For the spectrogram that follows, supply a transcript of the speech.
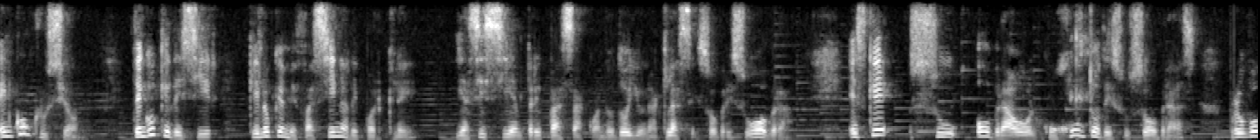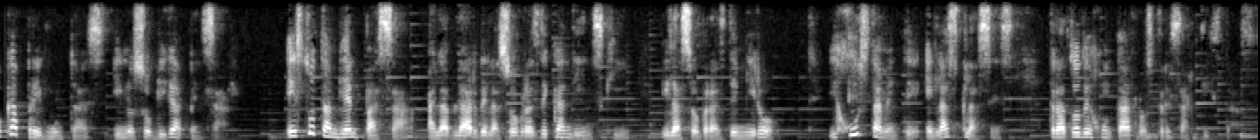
En conclusión, tengo que decir que lo que me fascina de Paul y así siempre pasa cuando doy una clase sobre su obra, es que su obra o el conjunto de sus obras provoca preguntas y nos obliga a pensar. Esto también pasa al hablar de las obras de Kandinsky y las obras de Miró, y justamente en las clases trato de juntar los tres artistas.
